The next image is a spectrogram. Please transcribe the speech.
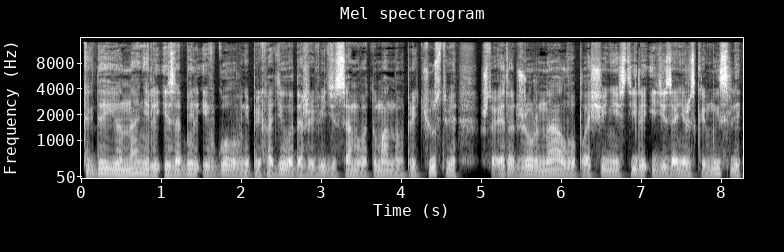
Когда ее наняли, Изабель и в голову не приходило даже в виде самого туманного предчувствия, что этот журнал, воплощение стиля и дизайнерской мысли,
